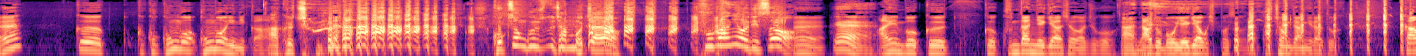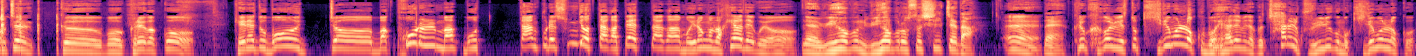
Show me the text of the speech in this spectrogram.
예? 그, 그 고- 공무 공무원이니까. 아 그렇죠. 곡성 군수도 잠 못 자요. 후방이 어딨어? 예. 예. 아니 뭐 그 그 군단 얘기하셔가지고 아, 네. 나도 뭐 얘기하고 싶어서 나 구청장이라도 그 아무튼 그 뭐 그래갖고 걔네도 뭐 저 막 포를 막 뭐 땅굴에 숨겼다가 뺐다가 뭐 이런 거막 해야 되고요. 네, 위협은 위협으로서 실제다. 예. 네. 그리고 그걸 위해서 또 기름을 넣고 뭐 해야 됩니다. 그 차를 굴리고 뭐 기름을 넣고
